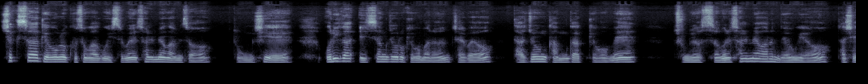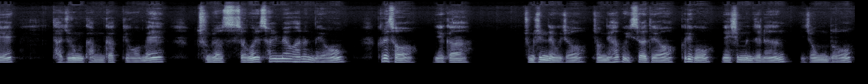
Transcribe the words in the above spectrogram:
식사 경험을 구성하고 있음을 설명하면서 동시에 우리가 일상적으로 경험하는 잘 봐요. 다중 감각 경험의 중요성을 설명하는 내용이에요. 다시 다중 감각 경험의 중요성을 설명하는 내용. 그래서 얘가 중심 내용이죠. 정리하고 있어야 돼요. 그리고 내신 문제는 이 정도.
